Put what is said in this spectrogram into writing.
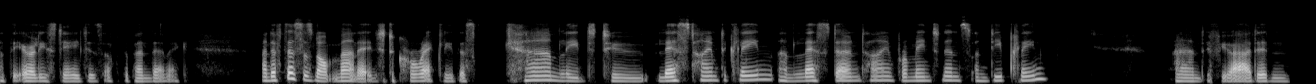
at the early stages of the pandemic. And if this is not managed correctly, this can lead to less time to clean and less downtime for maintenance and deep clean. And if you add in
